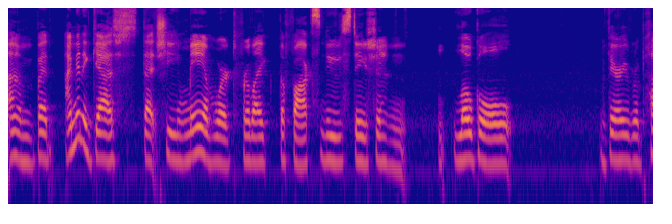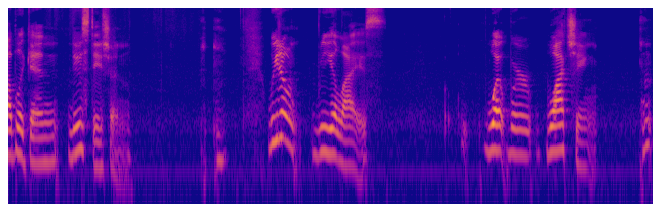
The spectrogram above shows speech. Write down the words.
Um, but I'm going to guess that she may have worked for like the Fox News station local very Republican news station. we don't realize what we're watching. I'm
